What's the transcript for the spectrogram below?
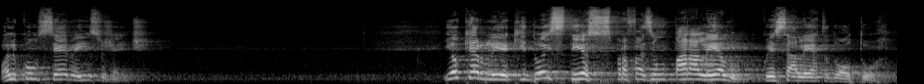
Olha o quão sério é isso, gente. E eu quero ler aqui dois textos para fazer um paralelo com esse alerta do autor.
